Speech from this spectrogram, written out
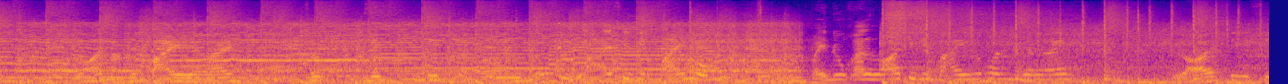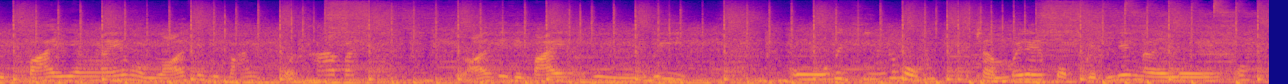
มร้อยสามสิบใบยังไงปึ๊บปึ๊บปึ๊บร้อยสี่สิบใบผมไปดูกันร้อยสี่สิบใบทุกคนยังไงร้อยสี่สิบใบยังไงผมร้อยสี่สิบใบกดข้ามไปร้อยสี่สิบใบโอ้โหโอ้เป็นจริงครับผมฉันไม่ได้ปกปิดเรื่องอะไรเลยโอ้โห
